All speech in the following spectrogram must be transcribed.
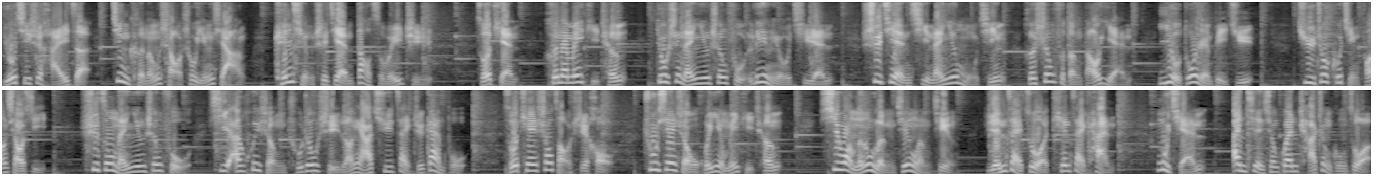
尤其是孩子，尽可能少受影响，恳请事件到此为止。昨天，河南媒体称，丢失男婴生父另有其人，事件系男婴母亲和生父等导演，已有多人被拘。据周口警方消息，失踪男婴生父系安徽省滁州市琅琊区在职干部。昨天稍早时候，朱先生回应媒体称，希望能冷静冷静，人在做，天在看。目前案件相关查证工作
